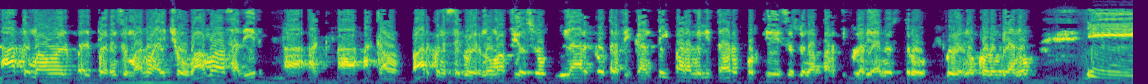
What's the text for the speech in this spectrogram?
ha tomado el, el poder en su mano, ha dicho vamos a salir a, a- a acabar con este gobierno mafioso, narcotraficante y paramilitar, porque eso es una particularidad de nuestro gobierno colombiano, y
